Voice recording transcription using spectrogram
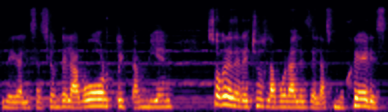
legalización del aborto y también sobre derechos laborales de las mujeres.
